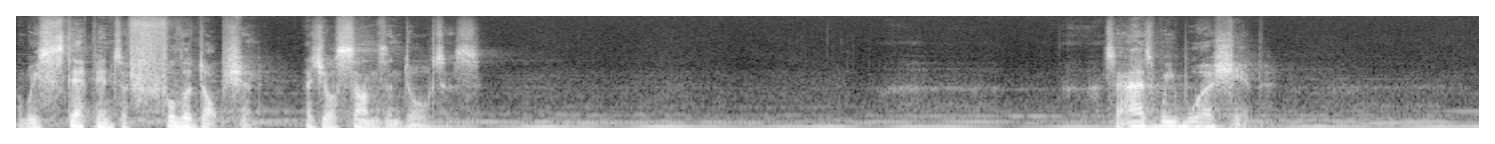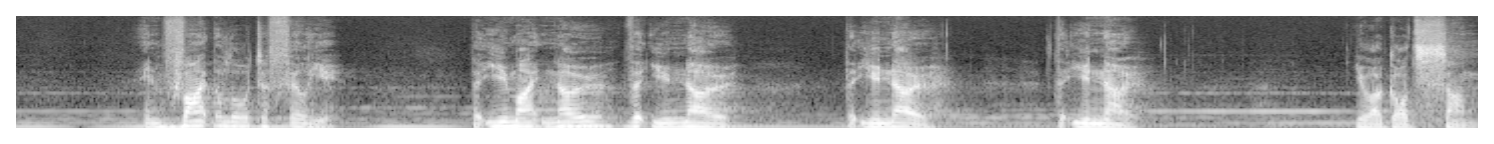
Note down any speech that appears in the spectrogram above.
And we step into full adoption as your sons and daughters. So as we worship, invite the Lord to fill you, that you might know that you know that you know, that you know you are God's son,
